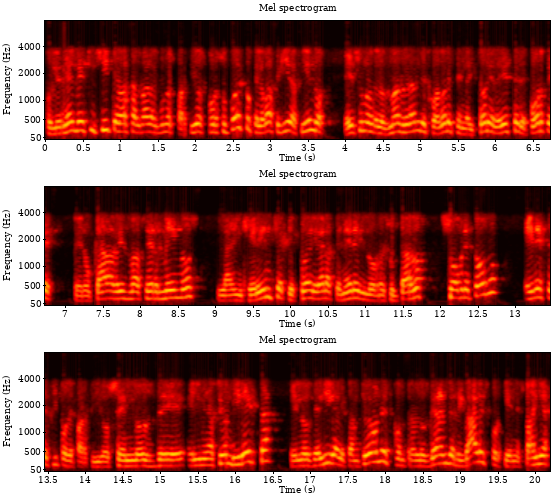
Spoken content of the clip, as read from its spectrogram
pues Lionel Messi sí te va a salvar algunos partidos, por supuesto que lo va a seguir haciendo, es uno de los más grandes jugadores en la historia de este deporte, pero cada vez va a ser menos la injerencia que puede llegar a tener en los resultados, sobre todo en este tipo de partidos, en los de eliminación directa en los de Liga de Campeones contra los grandes rivales, porque en España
